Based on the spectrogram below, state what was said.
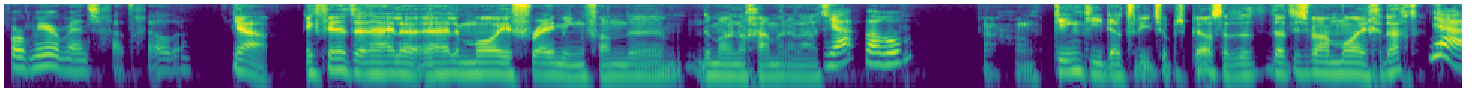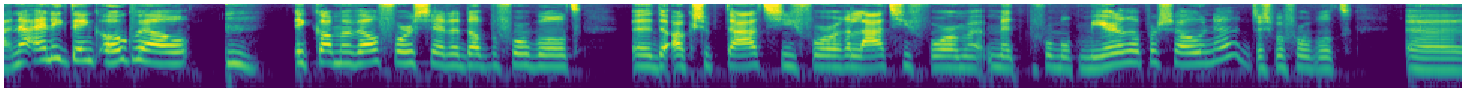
voor meer mensen gaat gelden. ja, ik vind het een hele, een hele mooie framing van de, de monogame relatie. Ja, waarom? Nou, gewoon kinky dat er iets op het spel staat. Dat, dat is wel een mooie gedachte. Ja, nou en ik denk ook wel... Ik kan me wel voorstellen dat bijvoorbeeld eh, de acceptatie voor relatievormen met bijvoorbeeld meerdere personen. Dus bijvoorbeeld eh,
